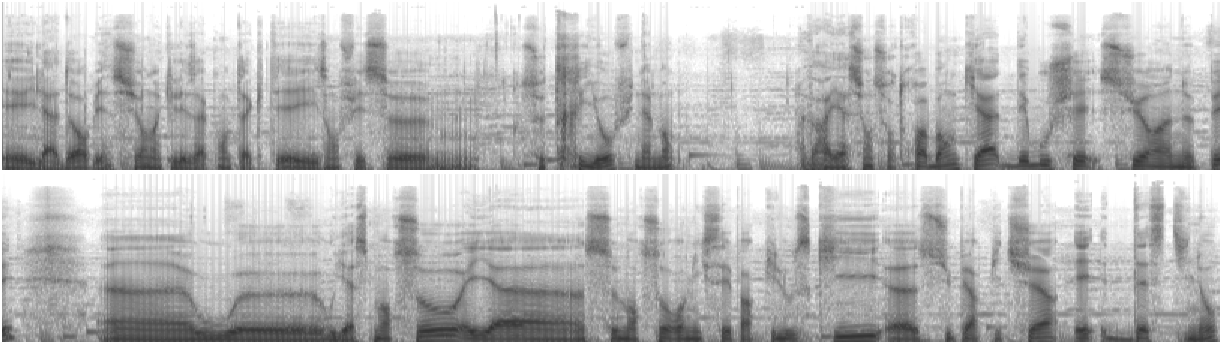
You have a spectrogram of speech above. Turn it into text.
Et il adore bien sûr, donc il les a contactés et ils ont fait ce, ce trio finalement. Variation sur trois bancs qui a débouché sur un EP euh, où euh, où il y a ce morceau et il y a ce morceau remixé par Pilouski, euh, Super Pitcher et Destino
